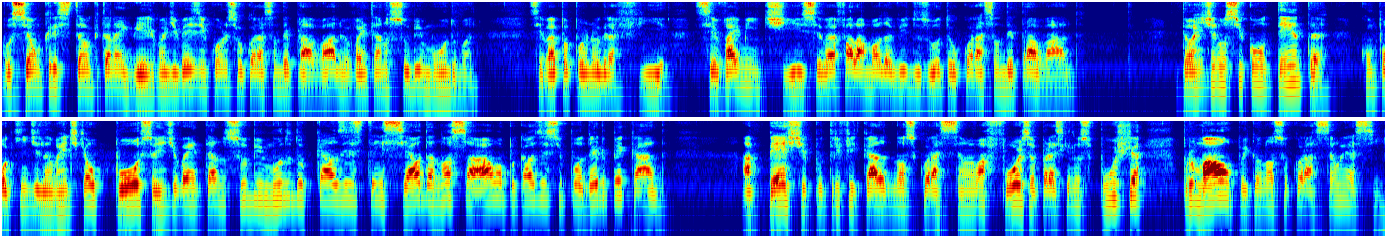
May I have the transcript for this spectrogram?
Você é um cristão que está na igreja, mas de vez em quando seu coração depravado meu, vai entrar no submundo, mano. Você vai para pornografia, você vai mentir, você vai falar mal da vida dos outros, é o coração depravado. Então a gente não se contenta com um pouquinho de lama, a gente quer o poço, a gente vai entrar no submundo do caos existencial da nossa alma por causa desse poder do pecado. A peste putrificada do nosso coração é uma força, parece que nos puxa para o mal, porque o nosso coração é assim.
